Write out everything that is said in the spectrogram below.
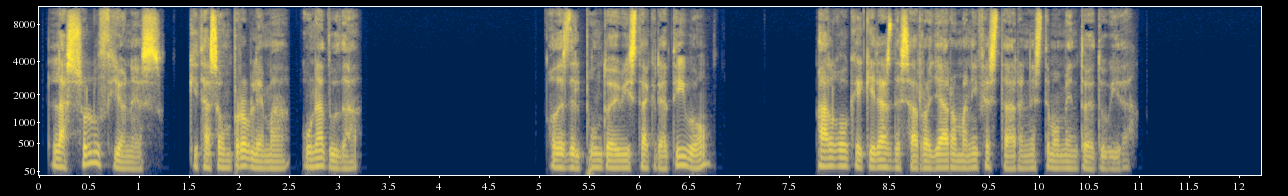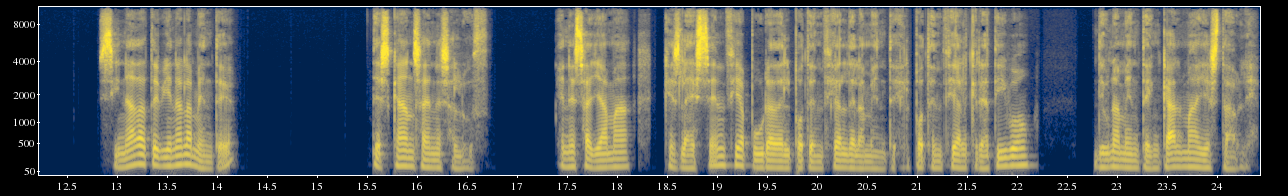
las soluciones, quizás a un problema, una duda, o desde el punto de vista creativo, algo que quieras desarrollar o manifestar en este momento de tu vida. Si nada te viene a la mente, descansa en esa luz, en esa llama que es la esencia pura del potencial de la mente, el potencial creativo de una mente en calma y estable.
